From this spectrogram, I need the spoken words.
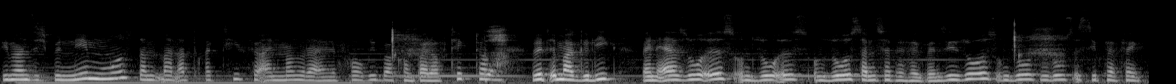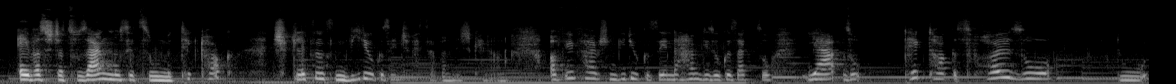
wie man sich benehmen muss, damit man attraktiv für einen Mann oder eine Frau rüberkommt. Weil auf TikTok Boah. wird immer geleakt, wenn er so ist und so ist und so ist, dann ist er perfekt. Wenn sie so ist und so ist und so ist, ist sie perfekt. Ey, was ich dazu sagen muss jetzt so mit TikTok. Ich habe letztens ein Video gesehen, ich weiß aber nicht, keine Ahnung. Auf jeden Fall habe ich ein Video gesehen, da haben die so gesagt, so, ja, so TikTok ist voll so, du,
